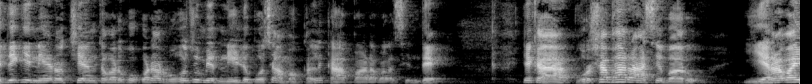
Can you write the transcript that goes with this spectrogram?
ఎదిగి నీడొచ్చేంత వరకు కూడా రోజు మీరు నీళ్ళు పోసి ఆ మొక్కల్ని కాపాడవలసిందే. ఇక వృషభ రాశి వారు ఇరవై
